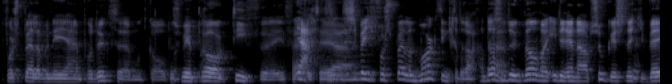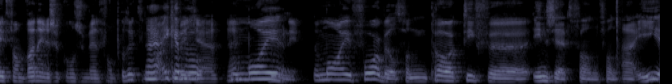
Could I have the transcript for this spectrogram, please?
voorspellen wanneer jij een product eh, moet kopen. Dus meer proactief in ja, feite. het, is- het is een beetje voorspellend marketinggedrag. En dat is Ja. natuurlijk wel waar iedereen naar op zoek is, dat je weet van wanneer is een consument van een product Nou, ik heb Een beetje, een, mooi, een mooi voorbeeld van een proactief inzet van, van AI.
